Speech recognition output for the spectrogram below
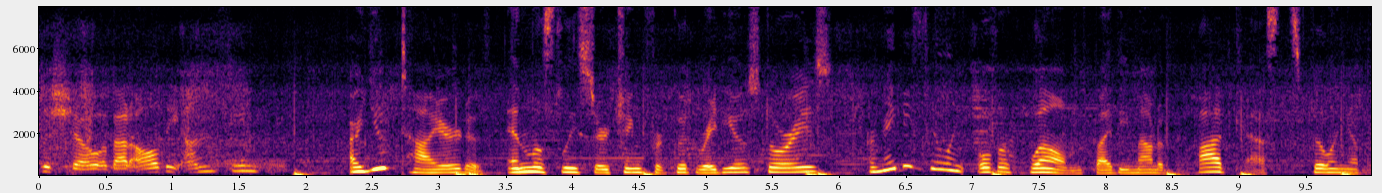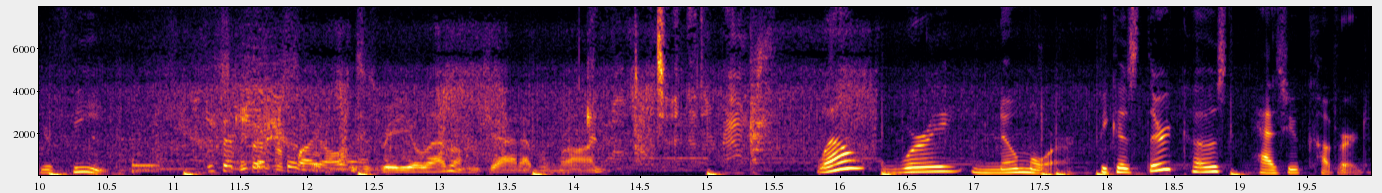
The show about all the unseen. Are you tired of endlessly searching for good radio stories? Or maybe feeling overwhelmed by the amount of podcasts filling up your feed? This is Radio Lab. I'm Jad Abumrad. Well, worry no more, because Third Coast has you covered.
